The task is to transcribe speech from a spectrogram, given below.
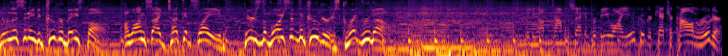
You're listening to Cougar Baseball. Alongside Tuckett Slade, here's the voice of the Cougars, Greg Wrubell. Leading off the top of the second for BYU, Cougar catcher Colin Reuter.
